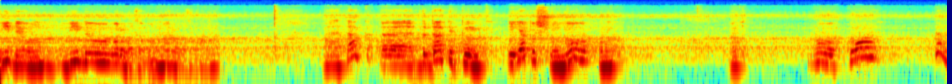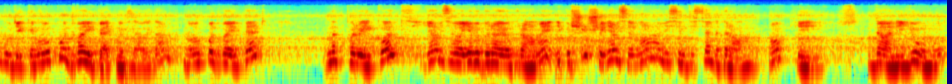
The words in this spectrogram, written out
відео, відео морозиво. морозиво. Е, так, е, додати пункт. І я пишу молоко. Ой. Молоко. Та будь-яке молоко 2,5 ми взяли, да? Молоко 2,5. Наприклад, я взяла, я вибираю грами і пишу, що я взяла 80 грам. Окей. Далі йогурт.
